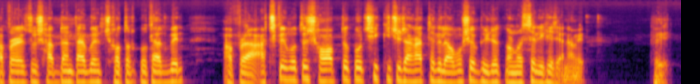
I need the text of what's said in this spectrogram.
আপনারা একটু সাবধান থাকবেন, সতর্ক থাকবেন। আপনারা আজকের মতো সমাপ্ত করছি। কিছু জানার থাকলে অবশ্যই ভিডিও কমেন্ট বক্সে লিখে জানাবেন। Hey.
